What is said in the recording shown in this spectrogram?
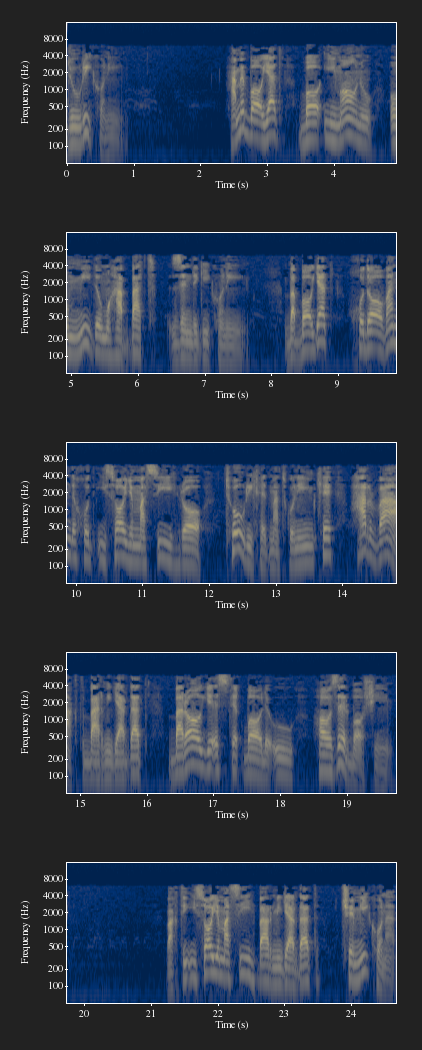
دوری کنیم همه باید با ایمان و امید و محبت زندگی کنیم و باید خداوند خود عیسی مسیح را طوری خدمت کنیم که هر وقت برمیگردد برای استقبال او حاضر باشیم وقتی عیسی مسیح برمیگردد چه می کند؟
